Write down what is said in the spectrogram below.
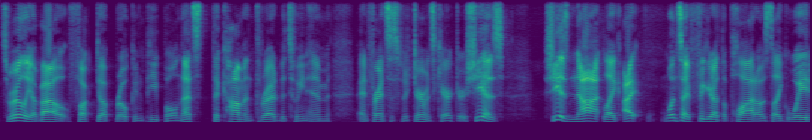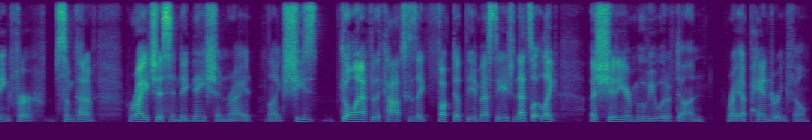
it's really about fucked up, broken people, and that's the common thread between him and Frances McDermott's character. She has, she is not like I. Once I figured out the plot, I was like waiting for some kind of righteous indignation, right? Like she's going after the cops because they fucked up the investigation. That's what like a shittier movie would have done, right? A pandering film.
